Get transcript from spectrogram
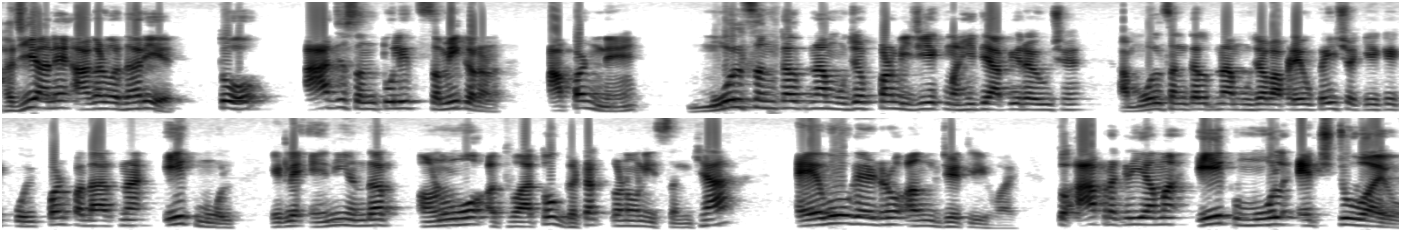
હજી આને આગળ વધારીએ તો આ જ સંતુલિત સમીકરણ આપણને મૂળ સંકલ્પના મુજબ પણ બીજી એક માહિતી આપી રહ્યું છે. આ મોલ સંકલ્પના મુજબ આપણે એવું કહી શકીએ કે કોઈ પણ પદાર્થના એક મોલ, એટલે એની અંદર અણુઓ અથવા તો ઘટક કણોની સંખ્યા એવોગેડ્રો અંક જેટલી હોય. તો આ પ્રક્રિયામાં એક મોલ એચ વાયુ,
